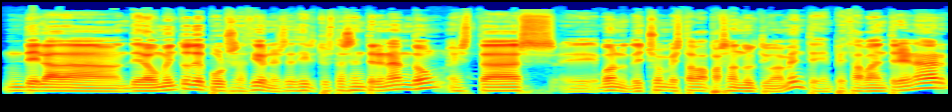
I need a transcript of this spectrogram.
de la, del aumento de pulsaciones. Es decir, tú estás entrenando, estás... Eh, bueno, de hecho me estaba pasando últimamente. Empezaba a entrenar,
